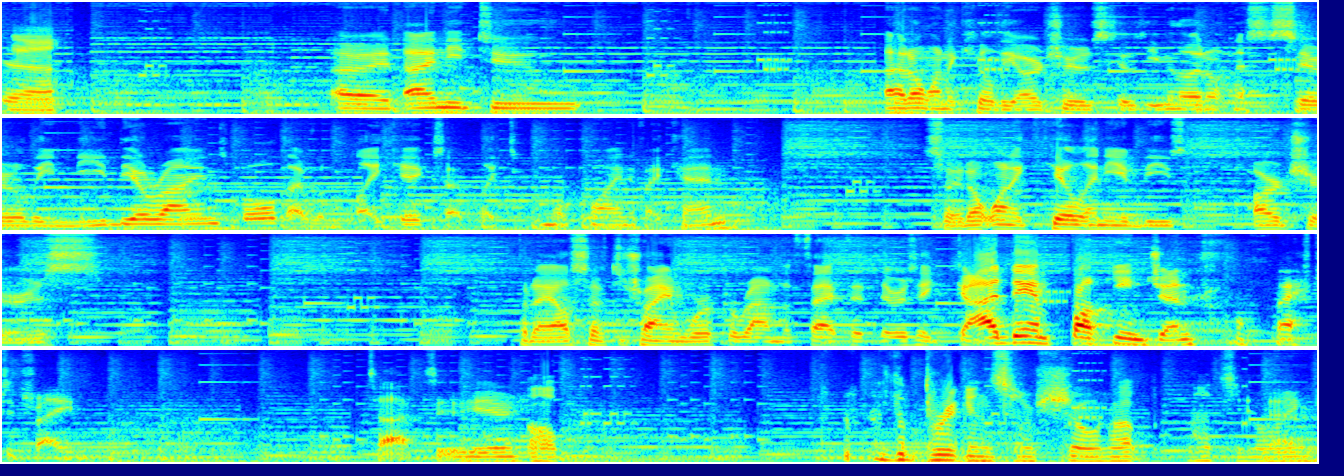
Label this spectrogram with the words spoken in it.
yeah. All right, I need to. I don't want to kill the archers because even though I don't necessarily need the Orion's bolt, I would like it because I'd like to promote Klein if I can. So I don't want to kill any of these archers. But I also have to try and work around the fact that there is a goddamn fucking general I have to try and talk to here. Oh, the brigands have shown up. That's annoying.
